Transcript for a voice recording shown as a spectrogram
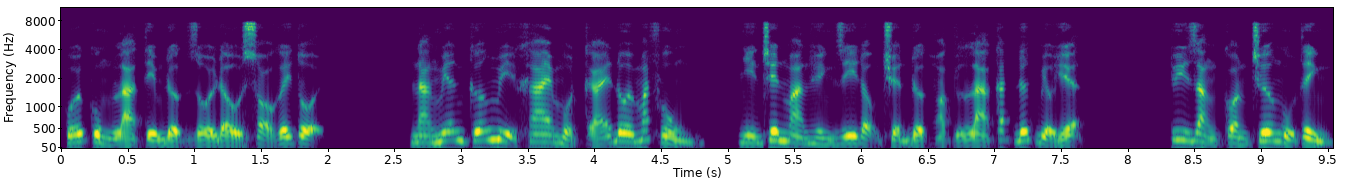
cuối cùng là tìm được rồi đầu sỏ gây tội. Nàng miễn cưỡng mị khai một cái đôi mắt phùng, nhìn trên màn hình di động chuyển được hoặc là cắt đứt biểu hiện. Tuy rằng còn chưa ngủ tỉnh,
